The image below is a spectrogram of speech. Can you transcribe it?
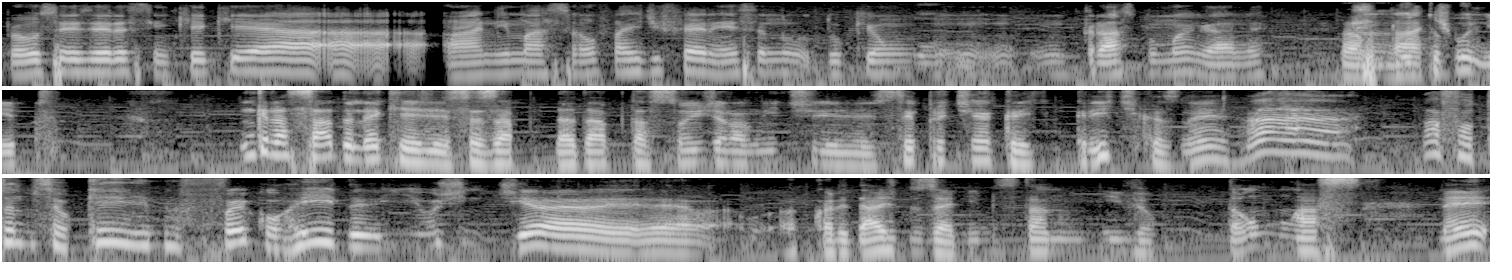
pra vocês verem assim, o que que é a, a- a- animação faz diferença no- do que um, um- um traço do mangá, né? tá muito Fantástico. bonito. Engraçado, né, que essas ap- adaptações geralmente sempre tinha críticas, né? Ah, tá faltando não sei o que, foi corrido, e hoje em dia é, a qualidade dos animes tá num nível tão, né,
